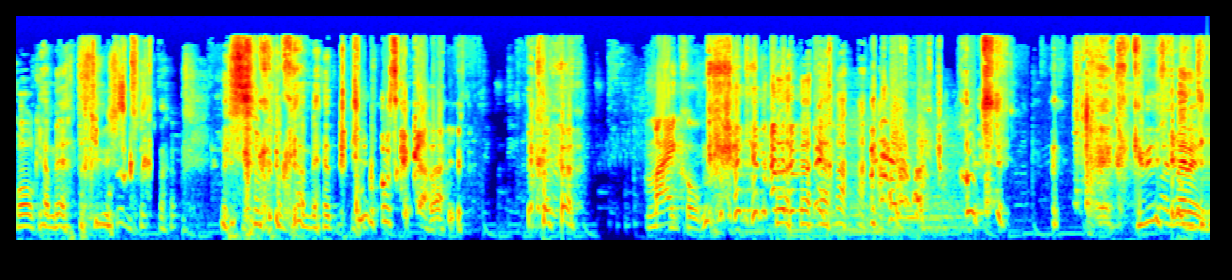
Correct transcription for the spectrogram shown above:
Qual que é a meta? Que é a meta? Que música, caralho? Michael. Mas peraí.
